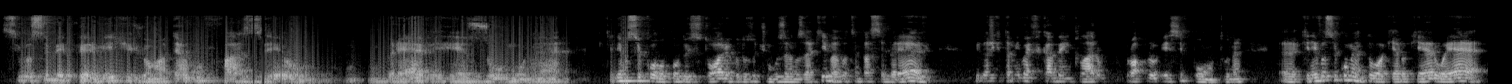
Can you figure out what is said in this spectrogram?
Se você me permite, João, até vou fazer um, um breve resumo, né? Que nem você colocou do histórico dos últimos anos aqui, mas vou tentar ser breve, porque acho que também vai ficar bem claro próprio esse ponto, né? É, que nem você comentou, a Quero Quero é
